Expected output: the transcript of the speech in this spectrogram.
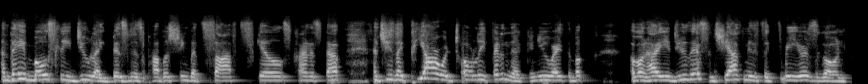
and they mostly do like business publishing, but soft skills kind of stuff. And she's like, PR would totally fit in there. Can you write the book about how you do this? And she asked me this like three years ago, and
